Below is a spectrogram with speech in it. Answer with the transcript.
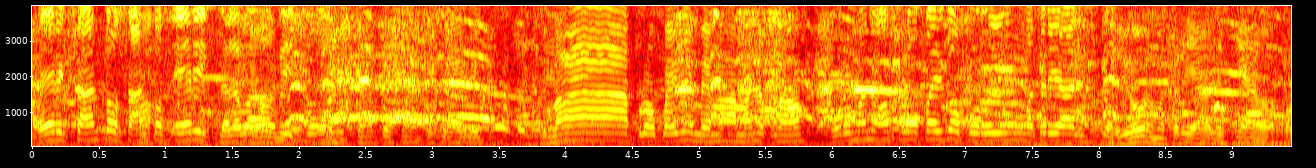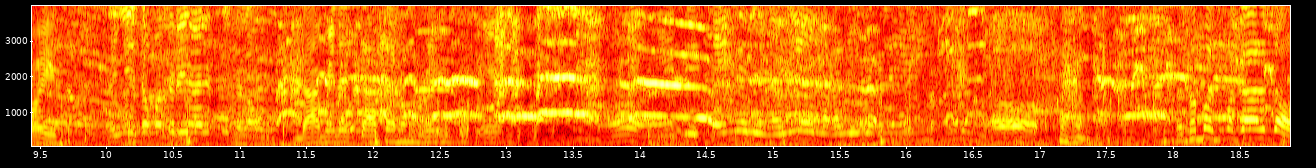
Eric Santos, Santos Eric. Dalawa ang Yun, Facebook. Eric Santos, Santos Eric. Yung mga profile niya, may mga manok, no? Puro man ang profile ko, puro yung materialis ko. Ayun, materialis niya. oh. Okay. Ayun yung isang materialis ko, dalawa. Ang dami nagtatanong rin Eric. Oo, oh, big time yun. eh. Ano yan, nakalina na yung Oo. Ito boss, magkano to?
